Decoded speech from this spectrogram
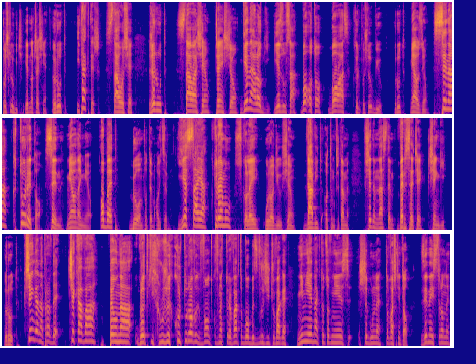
poślubić jednocześnie Rut. I tak też stało się, że Rut stała się częścią genealogii Jezusa, bo oto Boaz, który poślubił Rut, miał z nią syna, który to syn miał na imię Obed, był on potem ojcem Jesaja, któremu z kolei urodził się Dawid, o czym czytamy 17 wersecie Księgi Rut. Księga naprawdę ciekawa, pełna w ogóle takich różnych kulturowych wątków, na które warto byłoby zwrócić uwagę. Niemniej jednak to, co w niej jest szczególne, to właśnie to. Z jednej strony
